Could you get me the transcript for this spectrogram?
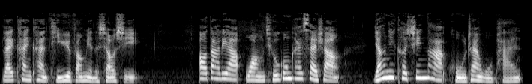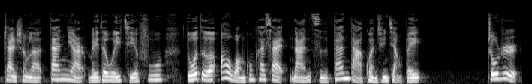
来看一看体育方面的消息：澳大利亚网球公开赛上，扬尼克·辛纳苦战五盘，战胜了丹尼尔·梅德韦杰夫，夺得澳网公开赛男子单打冠军奖杯。周日。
